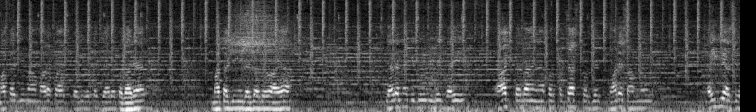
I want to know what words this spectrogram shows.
માતાજીના મારા પાસ પહેલી વખત જ્યારે પધાર્યા, માતાજીની રજા લેવા આવ્યા ત્યારે મેં કીધું, નિલેશભાઈ, આજ પહેલાં અહીંયા પર પચાસ પ્રોજેક્ટ મારે સામે આવી ગયા છે.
